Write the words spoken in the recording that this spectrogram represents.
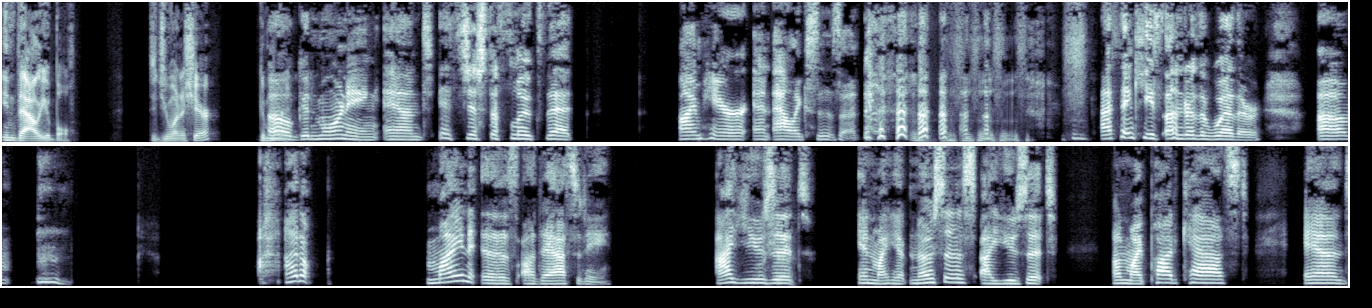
invaluable. Did you want to share? Good morning. Oh, good morning. And it's just a fluke that I'm here and Alex isn't. I think he's under the weather. Um, I don't, mine is Audacity. I use oh, sure. it in my hypnosis. I use it on my podcast and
